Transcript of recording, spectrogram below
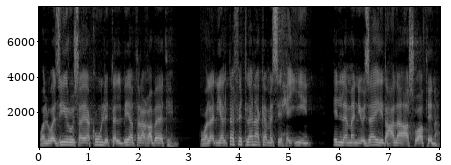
والوزير سيكون لتلبية رغباتهم ولن يلتفت لنا كمسيحيين إلا من يزايد على أصواتنا.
